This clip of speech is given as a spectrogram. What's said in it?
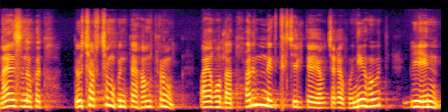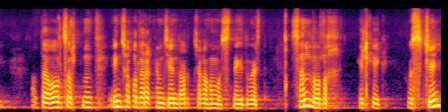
найз нөхөд 40 орчим хүнтэй хамтран байгуулад 21 дахь жилдээ явж байгаа хүний хувьд би энэ одоо уулзалтанд энэ чухал арга хэмжээнд орж байгаа хүмүүст нэгдүгээр санал болгох хэлхийг хүсэж байна.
